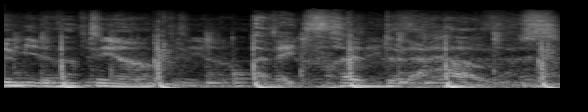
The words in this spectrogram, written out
Été 2021 avec Fred de la House.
